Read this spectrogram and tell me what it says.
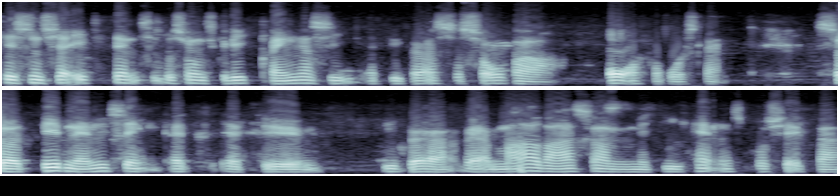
det synes jeg ikke, den situation skal vi ikke bringe os i, at vi gør os så sårbare over for Rusland. Så det er den anden ting, at, at øh, vi bør være meget varsomme med de handelsprojekter,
